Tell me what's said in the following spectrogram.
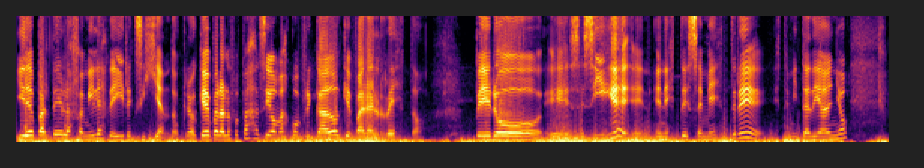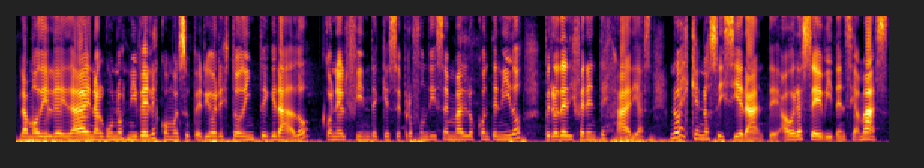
y de parte de las familias de ir exigiendo. Creo que para los papás ha sido más complicado que para el resto, pero eh, se sigue en, en este semestre, este mitad de año, la modalidad en algunos niveles, como el superior, es todo integrado con el fin de que se profundicen más los contenidos, pero de diferentes áreas. No es que no se hiciera antes, ahora se evidencia más.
